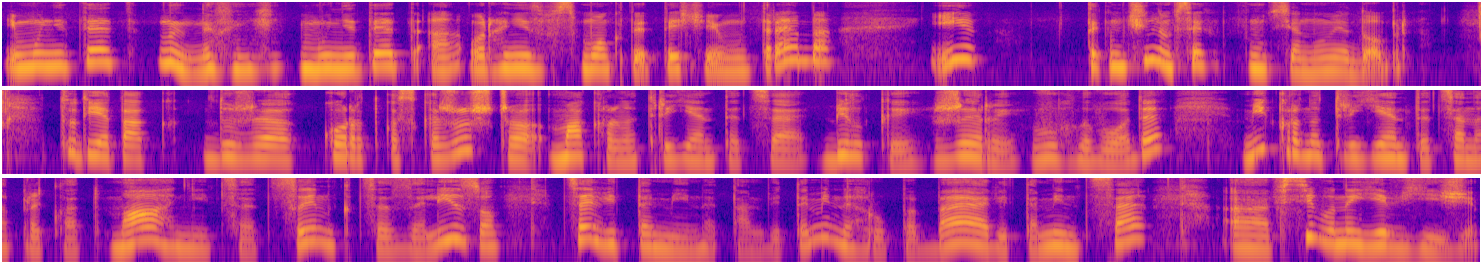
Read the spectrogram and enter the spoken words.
Імунітет, ну не імунітет, а організм смоктує те, що йому треба, і таким чином все функціонує добре. Тут я так дуже коротко скажу, що макронутрієнти це білки, жири, вуглеводи. Мікронутрієнти це, наприклад, магній, це цинк, це залізо, це вітаміни. Там вітаміни групи Б, вітамін С. Всі вони є в їжі.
